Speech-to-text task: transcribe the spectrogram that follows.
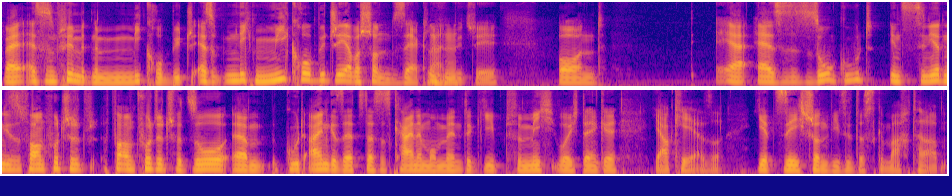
weil es ist ein Film mit einem Mikrobudget, also nicht Mikrobudget, aber schon ein sehr kleines mhm. Budget. Und er, er ist so gut inszeniert und dieses Found Footage, Found Footage wird so ähm, gut eingesetzt, dass es keine Momente gibt für mich, wo ich denke, ja, okay, also jetzt sehe ich schon, wie sie das gemacht haben.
